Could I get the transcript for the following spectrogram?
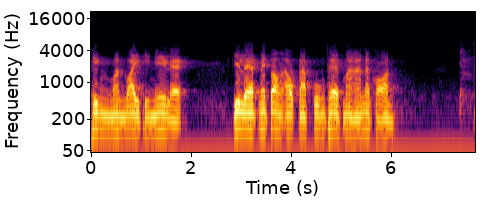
ทิ้งมันไว้ที่นี่แหละ กิเลสไม่ต้องเอากลับกรุงเทพมหานคร ส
